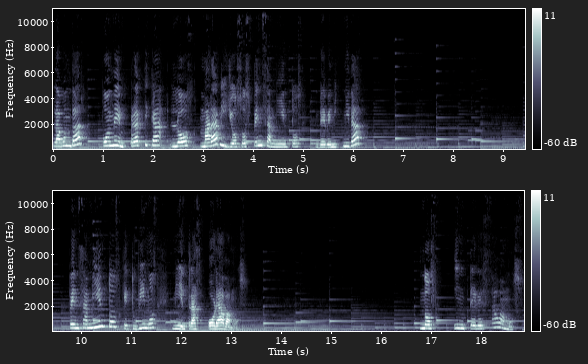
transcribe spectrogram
La bondad pone en práctica los maravillosos pensamientos de benignidad pensamientos que tuvimos mientras orábamos. Nos interesábamos.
